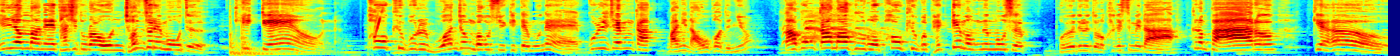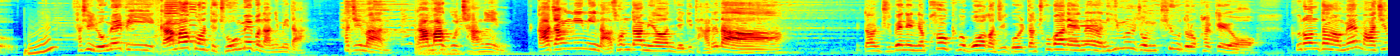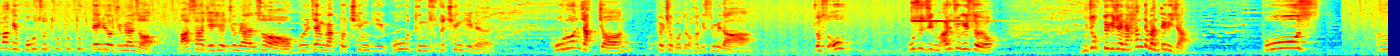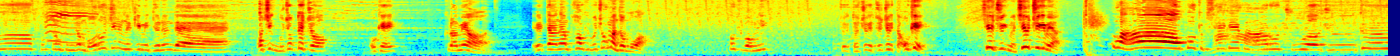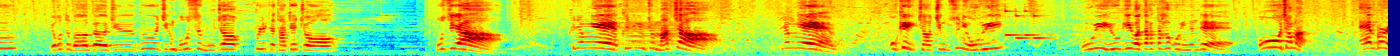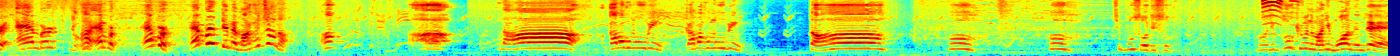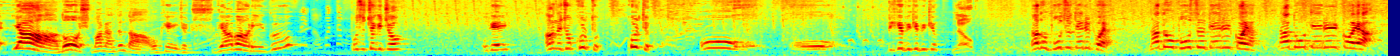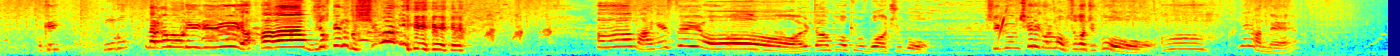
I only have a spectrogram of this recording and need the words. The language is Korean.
1년 만에 다시 돌아온 전설의 모드 테이크다운 파워 큐브를 무한정 먹을 수 있기 때문에 꿀잼 각 많이 나오거든요. 따봉 까마구로 파워 큐브 100개 먹는 모습 보여드리도록 하겠습니다. 그럼 바로 고! 사실 요 맵이 까마구한테 좋은 맵은 아닙니다. 하지만 까마구 장인 까장님이 나선다면 얘기 다르다. 일단 주변에 있는 파워큐브 모아가지고 일단 초반에는 힘을 좀 키우도록 할게요. 그런 다음에 마지막에 보스 톡톡톡 때려주면서 마사지 해주면서 꿀잼 각도 챙기고 등수도 챙기는 그런 작전 펼쳐보도록 하겠습니다. 좋았어. 어? 보스 지금 아래쪽에 있어요. 무적되기 전에 한 대만 때리자. 보스. 아, 보스랑 점점 멀어지는 느낌이 드는데. 어, 지금 무적됐죠? 오케이. 그러면 일단은 파워큐브 조금만 더 모아. 파워큐브 없니? 저기 있다, 저기 있다, 저기 있다. 오케이. 쟤 죽이면, 쟤 죽이면. 와우, 파워큐브 3개 바로 주워주고. 이것도 먹어주고. 지금 보스 무적 풀릴 때 다 됐죠? 보스야. 큰형님, 큰형님 좀 맞자. 큰형님. 오케이, 자, 지금 순위 5위. 5위, 6위 왔다 갔다 하고 있는데. 오, 잠깐만. 엠버, 엠버. 아, 엠버, 엠버. 엠버 때문에 망했잖아. 아, 아, 나. 까마고 무빙, 까마고 무빙. 나. 어, 어, 지금 보스 어딨어? 아, 지금 파워큐브는 많이 모았는데, 야, 너 씨, 마음에 안 든다. 오케이, 이제 죽여버리고. 보스 저기 있죠? 오케이. 아, 근데 저 콜트, 콜트. 오, 오. 비켜, 비켜, 비켜. 나도 보스 때릴 거야. 나도 보스 때릴 거야. 나도 때릴 거야. 오케이. 궁으로 날아가버리기. 아, 무적되는 거 싫어하니? 아, 망했어요. 일단 파워큐브 모아주고. 지금 체력이 얼마 없어가지고. 아, 큰일 났네.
